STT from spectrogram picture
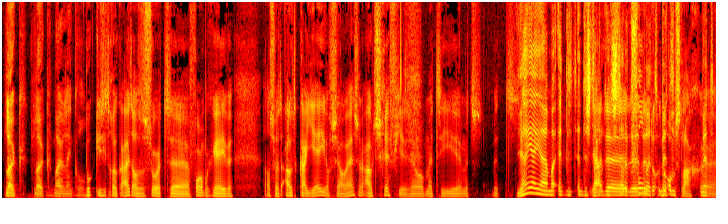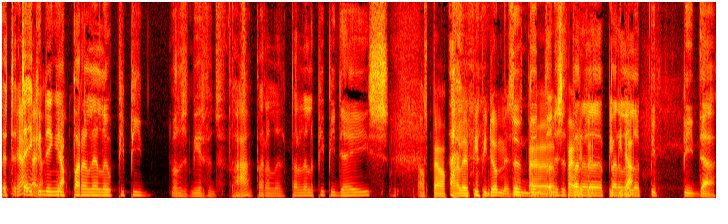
Leuk, leuk. Marjolein Kool. Het boekje ziet er ook uit als een soort eh, vormgegeven, als een soort oud cahier of zo, hè? Zo'n oud schriftje, zo met die, eh, met, met Ja, ja, ja. Maar het, het, en er staat, ja, het staat ook vol de, met, de, omslag. met eh, het, ja, ja, tekeningen, Ja. Wat is het meer van, van, Ah. van parallel, parallellopipides? Ja, als parallelepipidum is Dum, dan is het parallelepipida. Parallellopipida.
